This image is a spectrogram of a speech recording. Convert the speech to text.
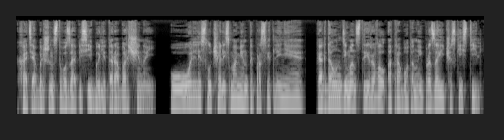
Хотя большинство записей были тарабарщиной, у Уолли случались моменты просветления, когда он демонстрировал отработанный прозаический стиль.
